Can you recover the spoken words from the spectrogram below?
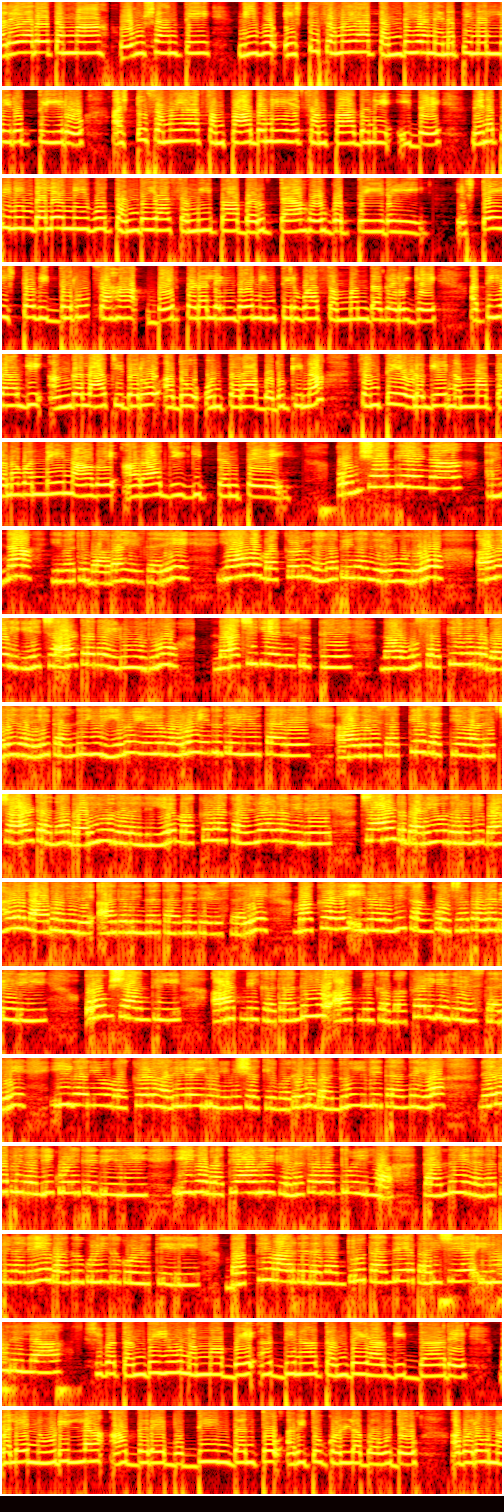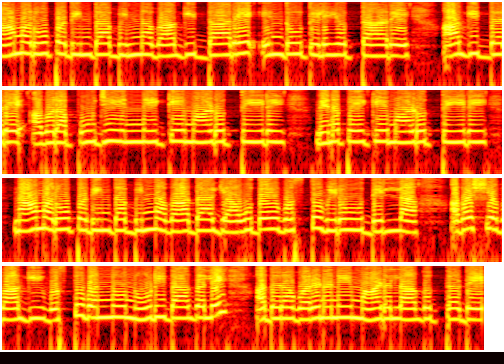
ತಿಳಿಸ್ತಿದ್ದಾರೆ ತಮ್ಮ, ಓಂ ಶಾಂತಿ. ನೀವು ಎಷ್ಟು ಸಮಯ ತಂದೆಯ ನೆನಪಿನಲ್ಲಿರುತ್ತೀರೋ ಅಷ್ಟು ಸಮಯ ಸಂಪಾದನೆಯೇ ಸಂಪಾದನೆ ಇದೆ. ನೆನಪಿನಿಂದಲೇ ನೀವು ತಂದೆಯ ಸಮೀಪ ಬರುತ್ತಾ ಹೋಗುತ್ತೀರಿ. ಎಷ್ಟೇ ಇಷ್ಟವಿದ್ದರೂ ಸಹ ಬೇರ್ಪಡಲೆಂದೇ ನಿಂತಿರುವ ಸಂಬಂಧಗಳಿಗೆ ಅತಿಯಾಗಿ ಅಂಗಲಾಚಿದರೂ ಅದು ಒಂಥರ ಬದುಕಿನ ಸಂತೆಯೊಳಗೆ ನಮ್ಮ ತನವನ್ನೇ ನಾವೇ ಹರಾಜಿಗಿಟ್ಟಂತೆ. ಓಂ ಶಾಂತಿ ಅಣ್ಣ ಅಣ್ಣ ಇವತ್ತು ಬಾಬಾ ಹೇಳ್ತಾರೆ, ಯಾವ ಮಕ್ಕಳು ನೆನಪಿನಲ್ಲಿರುವುದೋ ಅವರಿಗೆ ಚಾಟನ ಇಡುವುದು ನಾಚಿಕೆ ಅನಿಸುತ್ತೆ ನಾವು ಸತ್ಯವನ್ನು ಬರೆದರೆ ತಂದೆಯು ಏನು ಹೇಳುವರು ಎಂದು ತಿಳಿಯುತ್ತಾರೆ. ಆದರೆ ಸತ್ಯ ಸತ್ಯವಾದ ಚಾರ್ಟ್ ಅನ್ನ ಬರೆಯುವುದರಲ್ಲಿಯೇ ಮಕ್ಕಳ ಕಲ್ಯಾಣವಿದೆ. ಚಾರ್ಟ್ ಬರೆಯುವುದರಲ್ಲಿ ಬಹಳ ಲಾಭವಿದೆ. ಆದ್ದರಿಂದ ತಂದೆ ತಿಳಿಸ್ತಾರೆ ಮಕ್ಕಳೇ ಇದರಲ್ಲಿ ಸಂಕೋಚ ಪಡಬೇಡಿ. ಓಂ ಶಾಂತಿ. ಆತ್ಮಿಕ ತಂದೆಯು ಆತ್ಮಿಕ ಮಕ್ಕಳಿಗೆ ತಿಳಿಸ್ತಾರೆ. ಈಗ ನೀವು ಮಕ್ಕಳು ಹದಿನೈದು ನಿಮಿಷಕ್ಕೆ ಮೊದಲು ಬಂದು ಇಲ್ಲಿ ತಂದೆಯ ನೆನಪಿನಲ್ಲಿ ಕುಳಿತಿದ್ದೀರಿ. ಈಗ ಮತ್ಯಾವುದೇ ಕೆಲಸವಂತೂ ಇಲ್ಲ. ತಂದೆಯ ನೆನಪಿನಲ್ಲೇ ಬಂದು ಕುಳಿತುಕೊಳ್ಳುತ್ತೀರಿ. ಭಕ್ತಿ ಮಾರ್ಗದಲ್ಲಂತೂ ತಂದೆಯ ಪರಿಚಯ ಇರುವುದಿಲ್ಲ. ಶಿವ ತಂದೆಯು ನಮ್ಮ ಬೇಹದ್ದಿನ ತಂದೆಯಾಗಿದ್ದಾರೆ. ಬಲೆ ನೋಡಿಲ್ಲ, ಆದರೆ ಬುದ್ಧಿಯಿಂದಂತೂ ಅರಿತುಕೊಳ್ಳಬಹುದು. ಅವರು ನಾಮರೂಪದಿಂದ ಭಿನ್ನವಾಗಿದ್ದಾರೆ ಎಂದು ತಿಳಿಯುತ್ತಾರೆ. ಆಗಿದ್ದರೆ ಅವರ ಪೂಜೆಯನ್ನೇಕೆ ಮಾಡುತ್ತೀರಿ? ನೆನಪೇಕೆ ಮಾಡುತ್ತೀರಿ? ನಾಮರೂಪದಿಂದ ಭಿನ್ನವಾದ ಯಾವುದೇ ವಸ್ತುವಿರುವುದಿಲ್ಲ. ಅವಶ್ಯವಾಗಿ ವಸ್ತುವನ್ನು ನೋಡಿದಾಗಲೇ ಅದರ ವರ್ಣನೆ ಮಾಡಲಾಗುತ್ತದೆ.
